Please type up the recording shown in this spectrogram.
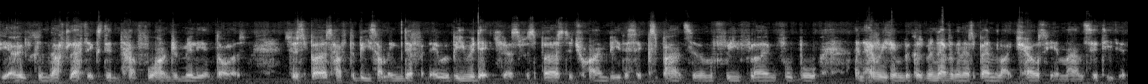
the Oakland Athletics didn't have 400 million dollars. So Spurs have to be something different. It would be ridiculous for Spurs to try and be this expansive and free-flowing football and everything because we're never going to spend like Chelsea and Man City did.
